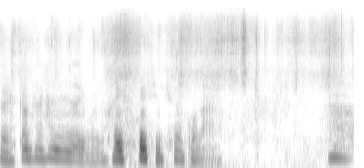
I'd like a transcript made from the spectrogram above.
对，刚才看见的有个黑灰喜鹊过来了，啊，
